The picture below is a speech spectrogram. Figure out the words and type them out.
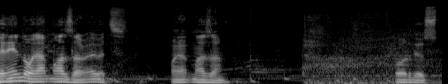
Deneyim de oynatmazlar evet. Oynatmazlar. Doğru diyorsun.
